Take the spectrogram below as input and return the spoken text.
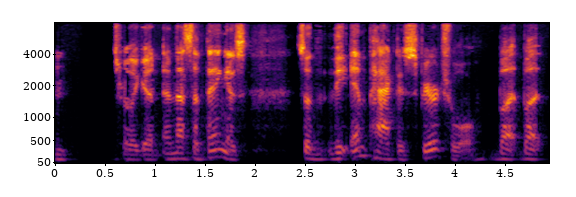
It's really good, and that's the thing is, so the impact is spiritual, but but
